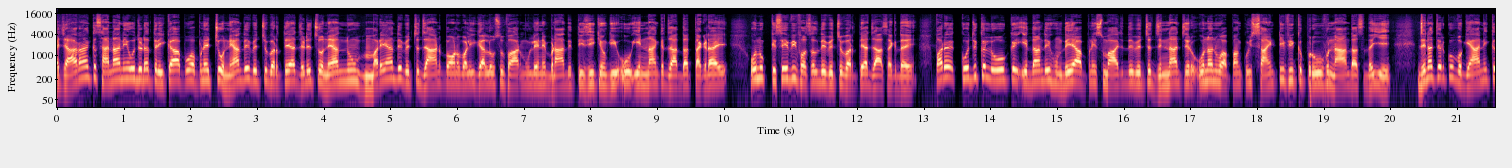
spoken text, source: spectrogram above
ਹਜ਼ਾਰਾਂ ਕਿਸਾਨਾਂ ਨੇ ਉਹ ਜਿਹੜਾ ਤਰੀਕਾ ਆਪੋ ਆਪਣੇ ਝੋਨਿਆਂ ਦੇ ਵਿੱਚ ਵਰਤਿਆ, ਜਿਹੜੇ ਝੋਨਿਆਂ ਨੂੰ ਮਰਿਆਂ ਦੇ ਵਿੱਚ ਜਾਣ ਪਾਉਣ ਵਾਲੀ ਗੱਲ ਉਸ ਫਾਰਮੂਲੇ ਨੇ ਬਣਾ ਦਿੱਤੀ ਸੀ ਕਿਉਂਕਿ ਉਹ ਇੰਨਾ ਕੁ ਜ਼ਿਆਦਾ ਤਗੜਾ ਏ, ਉਹਨੂੰ ਕਿਸੇ ਵੀ ਫਸਲ ਦੇ ਵਿੱਚ ਵਰਤਿਆ ਜਾ ਸਕਦਾ ਏ। ਪਰ ਕੁਝ ਕੁ ਲੋਕ ਇਦਾਂ ਦੇ ਹੁੰਦੇ ਆ ਆਪਣੇ ਸਮਾਜ ਦੇ ਵਿੱਚ, ਜਿੰਨਾ ਚਿਰ ਉਹਨਾਂ ਨੂੰ ਆਪਾਂ ਕੋਈ ਸਾਇੰਟੀਫਿਕ ਪ੍ਰੂਫ ਨਾ ਦੱਸ ਦਈਏ, ਜਿੰਨਾ ਚਿਰ ਕੋਈ ਵਿਗਿਆਨਿਕ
